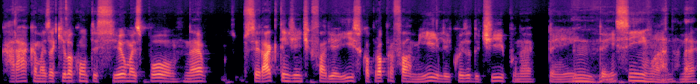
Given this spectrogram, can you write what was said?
Caraca, mas aquilo aconteceu, mas pô, né? Será que tem gente que faria isso com a própria família e coisa do tipo, né? Tem, uhum. tem sim, mano, né?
